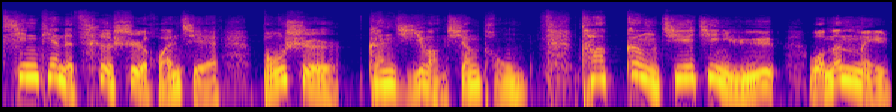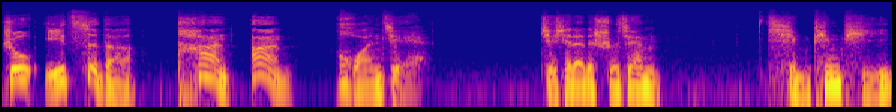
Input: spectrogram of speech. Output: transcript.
今天的测试环节不是跟以往相同，它更接近于我们每周一次的探案环节。接下来的时间，请听题。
